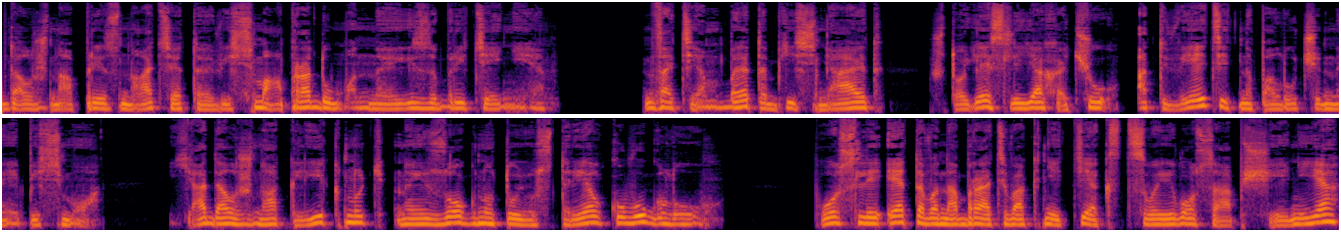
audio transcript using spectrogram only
Должна признать, это весьма продуманное изобретение. Затем Бет объясняет, что если я хочу ответить на полученное письмо, я должна кликнуть на изогнутую стрелку в углу. После этого набрать в окне текст своего сообщения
